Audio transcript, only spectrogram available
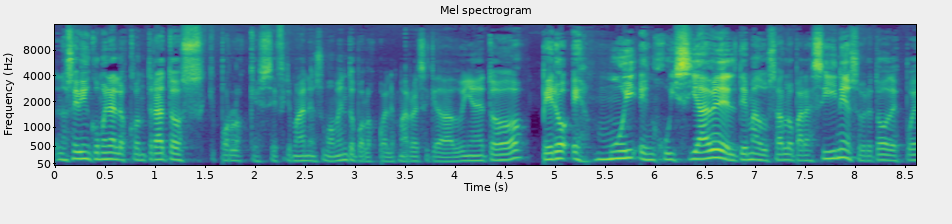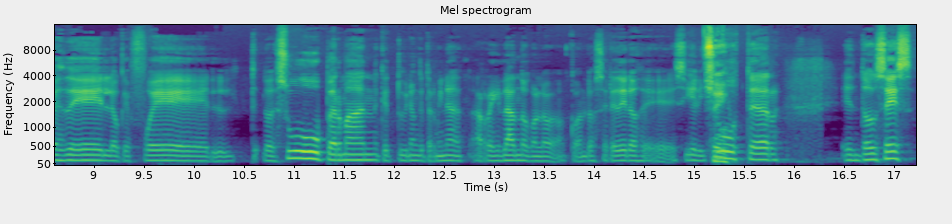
no sé bien cómo eran los contratos por los que se firmaban en su momento, por los cuales Marvel se quedaba dueña de todo, pero es muy enjuiciable el tema de usarlo para cine, sobre todo después de lo que fue el- lo de Superman, que tuvieron que terminar arreglando con, lo- con los herederos de Siegel y Sí. Schuster. Entonces,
